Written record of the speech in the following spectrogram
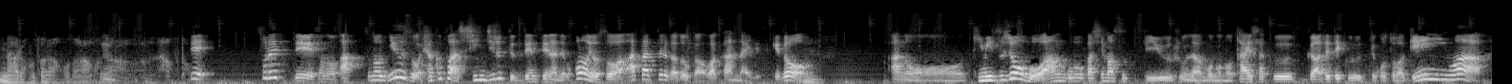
うんなるほど、なるほど、なるほど、うんなるほど。なるほど、で、それって、その、あ、そのニュースを100%信じるっていう前提なんで、この予想は当たってるかどうかはわかんないですけど、うんあのー機密情報を暗号化しますっていう風なものの対策が出てくるってことは、原因は、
